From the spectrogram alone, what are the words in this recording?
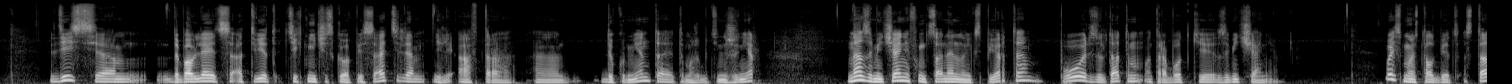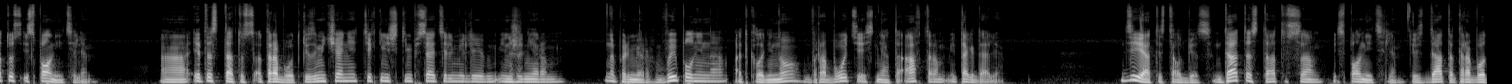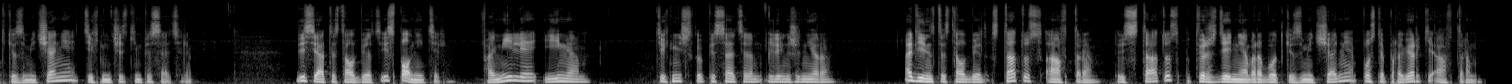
Здесь э, добавляется ответ технического писателя или автора э, документа, это может быть инженер, на замечание функционального эксперта по результатам отработки замечания. Восьмой столбец – статус исполнителя. Э, это статус отработки замечания техническим писателем или инженером. Например, выполнено, отклонено, в работе, снято автором и так далее – Девятый столбец – дата статуса исполнителя, то есть дата отработки замечания техническим писателем. Десятый столбец – исполнитель, фамилия, имя технического писателя или инженера. Одиннадцатый столбец – статус автора, то есть статус подтверждения обработки замечания после проверки автором.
